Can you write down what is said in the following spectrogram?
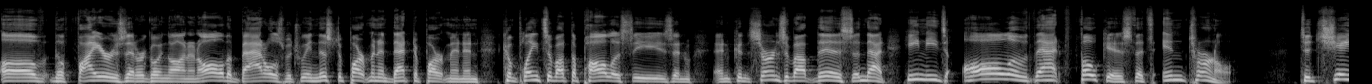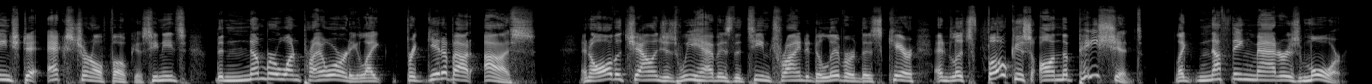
of the fires that are going on and all the battles between this department and that department and complaints about the policies and and concerns about this and that. He needs all of that focus that's internal to change to external focus. He needs the number one priority, like forget about us and all the challenges we have as the team trying to deliver this care, and let's focus on the patient. Like nothing matters more.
